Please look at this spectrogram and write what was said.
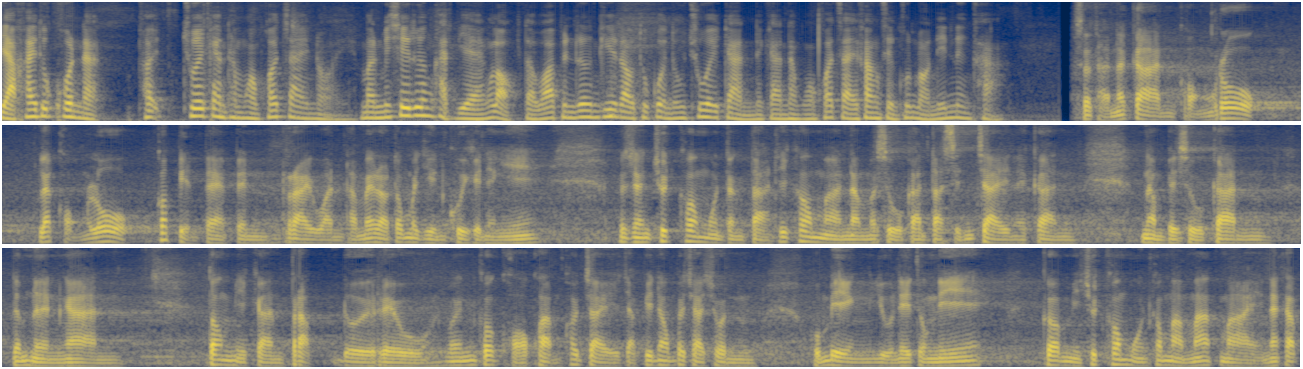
อยากให้ทุกคนน่ะพช่วยกันทำความเข้าใจหน่อย มันไม่ใช่เรื่องขัดแย้งหรอก แต่ว่าเป็นเรื่องที่เราทุกคนต้องช่วยกันในการทำความเข้าใจฟังเสียงคุณหมอนิดนึงค่ะ สถานการณ์ของโรคและของโลกก็เปลี่ยนแปลงเป็นรายวันทำให้เราต้องมายืนคุยกันอย่างนี้ เพราะฉะนั้นชุดข้อมูลต่างๆ ที่เข้ามานำมาสู่การตัดสินใจในการนำไปสู่การดำเนินงาน ต้องมีการปรับโดยเร็วเพราะฉะนั้นก็ขอความเข้าใจจากพี่น้องประชาชน ผมเองอยู่ในตรงนี้ก็มีชุดข้อมูลเข้ามามากมายนะครับ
